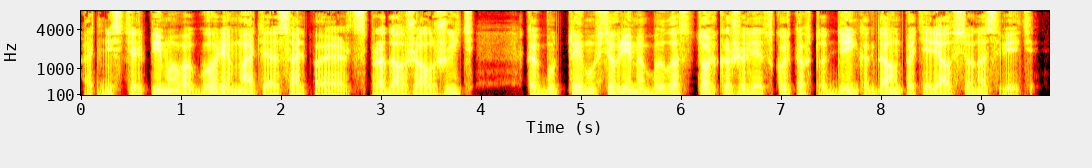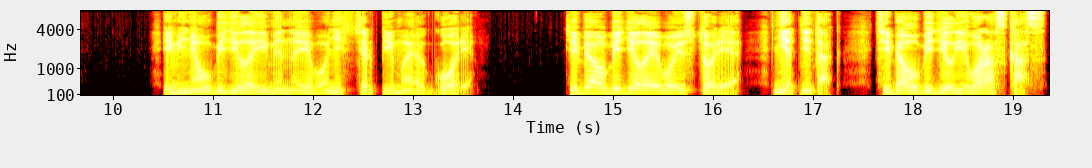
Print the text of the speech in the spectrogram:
От нестерпимого горя Матиас Альпаэрц продолжал жить, как будто ему все время было столько же лет, сколько в тот день, когда он потерял все на свете. И меня убедило именно его нестерпимое горе. Тебя убедила его история. Нет, не так. Тебя убедил его рассказ.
